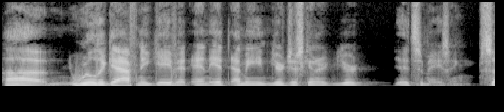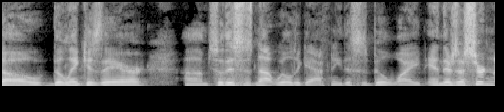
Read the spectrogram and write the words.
uh, Wilda Gafney gave it. And it, I mean, you're just going to, you're, it's amazing. So the link is there. Um, so this is not Wilda Gafney. This is Bill White, and there's a certain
